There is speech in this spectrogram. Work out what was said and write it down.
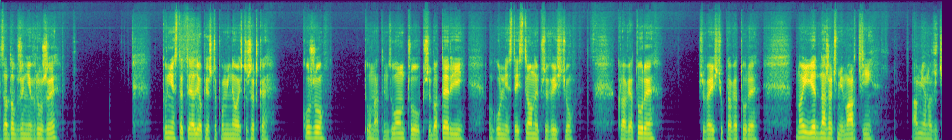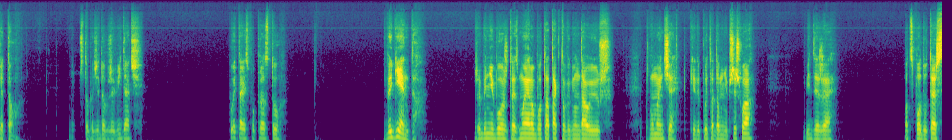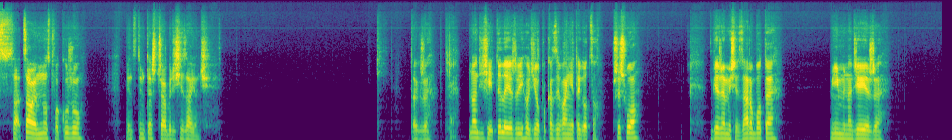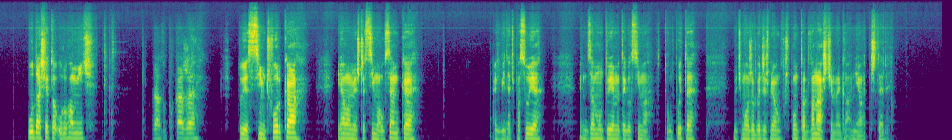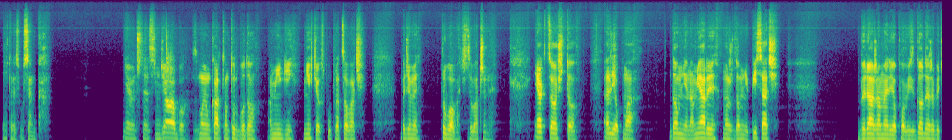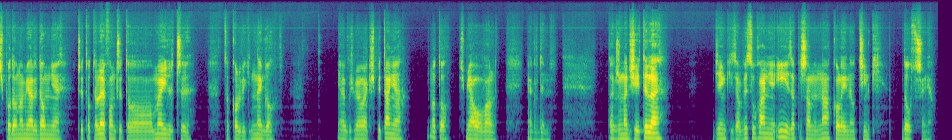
za dobrze nie wróży. Tu niestety Eliop jeszcze pominąłeś troszeczkę kurzu. Tu na tym złączu, przy baterii, ogólnie z tej strony przy wyjściu klawiatury, przy wejściu klawiatury. No i jedna rzecz mnie martwi, a mianowicie to. Nie wiem, czy to będzie dobrze widać. Płyta jest po prostu wygięta. Żeby nie było, że to jest moja robota, tak to wyglądało już w momencie, kiedy płyta do mnie przyszła. Widzę, że od spodu też całe mnóstwo kurzu, więc tym też trzeba będzie się zająć. Także na dzisiaj tyle, jeżeli chodzi o pokazywanie tego, co przyszło. Bierzemy się za robotę. Miejmy nadzieję, że uda się to uruchomić. Od razu pokażę. Tu jest SIM 4. Ja mam jeszcze SIMa 8. Jak widać pasuje. Więc zamontujemy tego SIMa w tą płytę. Być może będziesz miał szpunta 12 mega, a nie 4. No to jest 8. Nie wiem, czy ten SIM działa, bo z moją kartą turbo do Amigi nie chciał współpracować. Będziemy próbować, zobaczymy. Jak coś, to Eliop ma do mnie namiary, może do mnie pisać. Wyrażam Eliopowi zgodę, żeby ci podał namiary do mnie, czy to telefon, czy to mail, czy cokolwiek innego. Jakbyś miał jakieś pytania, no to śmiało wal jak w dym. Także na dzisiaj tyle. Dzięki za wysłuchanie i zapraszamy na kolejne odcinki. Do usłyszenia.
